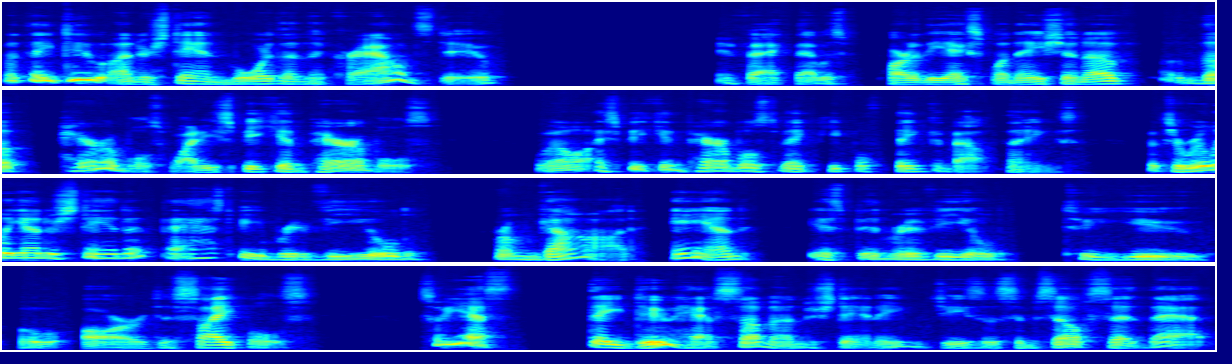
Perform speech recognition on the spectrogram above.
But they do understand more than the crowds do. In fact, that was part of the explanation of the parables. Why do you speak in parables? Well, I speak in parables to make people think about things. But to really understand it, that has to be revealed from God. And it's been revealed to you, who are disciples. So, yes, they do have some understanding. Jesus himself said that.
